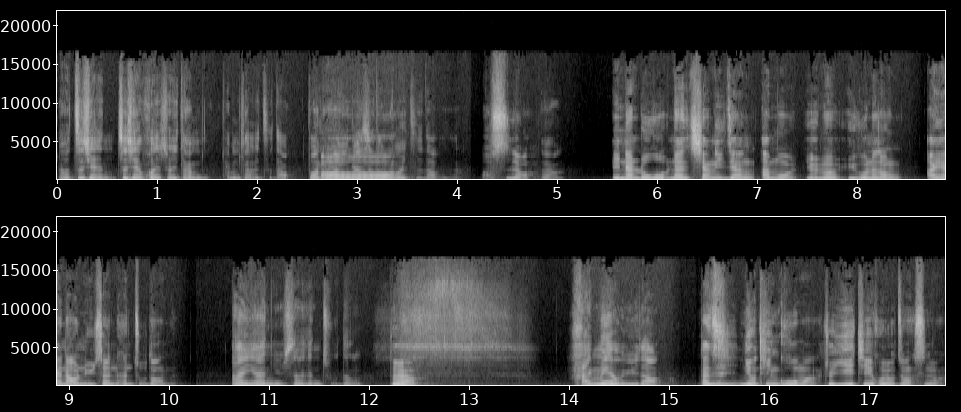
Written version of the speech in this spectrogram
呃，之前之前会，所以他们他们才会知道，不然的话应该是都不会知道的。哦，是哦，对啊，哎，那如果那像你这样按摩，有没有遇过那种按一按然后女生很主动的？按一按，女生很主动。对啊，还没有遇到。但是你有听过吗？就业界会有这种事吗？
